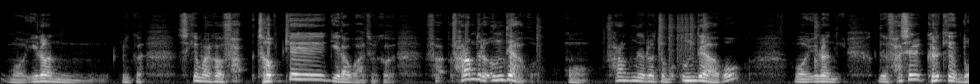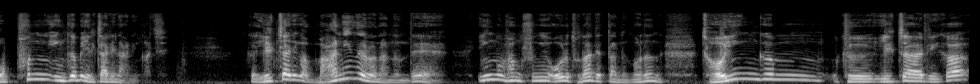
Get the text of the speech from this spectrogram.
뭐 이런 그러니까 쉽게 말해서 사- 접객이라고 하죠. 그 사, 사람들을 응대하고 어, 사람들을 좀 응대하고 뭐 이런 근데 사실 그렇게 높은 임금의 일자리는 아닌 거지. 그러니까 일자리가 많이 늘어났는데 임금 상승이 오히려 둔화됐다는 거는 저임금 그 일자리가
